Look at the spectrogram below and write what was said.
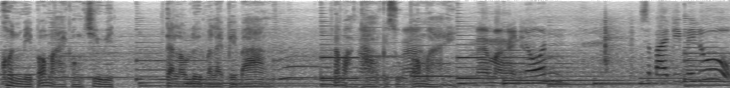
กคนมีเป้าหมายของชีวิต แต่เราลืมอะไรไปบ้าง ระหว่างทางไปสู่เป้าหมาย แม่มาไงเนี่ยนนท์สบายดีไหมลูก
